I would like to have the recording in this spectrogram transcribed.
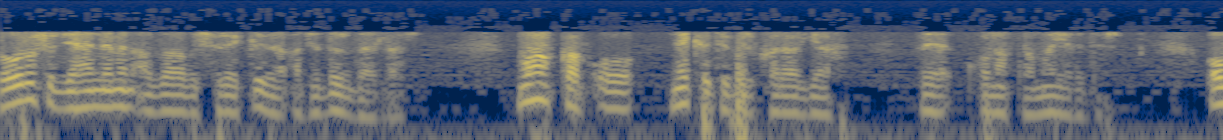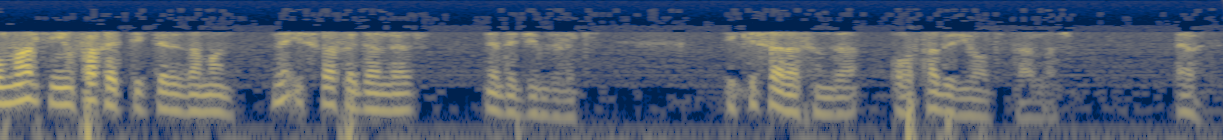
Doğrusu cehennemin azabı sürekli ve acıdır derler. Muhakkak o ne kötü bir karargah ve konaklama yeridir. Onlar ki infak ettikleri zaman ne israf ederler ne de cimrilik. İkisi arasında orta bir yol tutarlar. Evet.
